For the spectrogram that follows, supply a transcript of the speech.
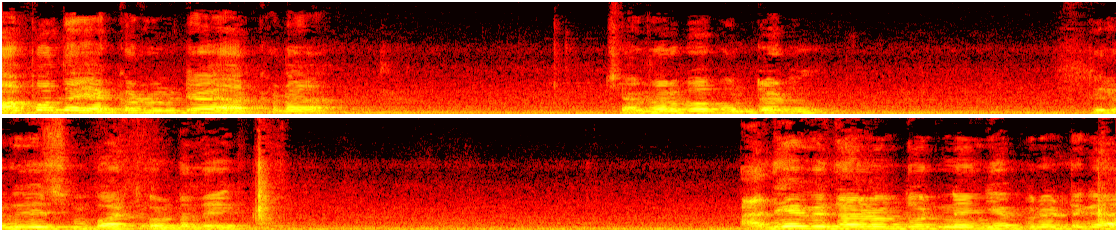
ఆపద ఎక్కడుంటే అక్కడ చంద్రబాబు ఉంటాడు. తెలుగుదేశం పార్టీ ఉంటుంది. అదే విధానంతో నేను చెప్పినట్టుగా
